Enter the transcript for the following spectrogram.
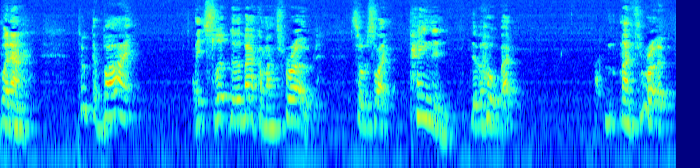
When I took the bite, it slipped to the back of my throat. So it was like painted the whole back my throat.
